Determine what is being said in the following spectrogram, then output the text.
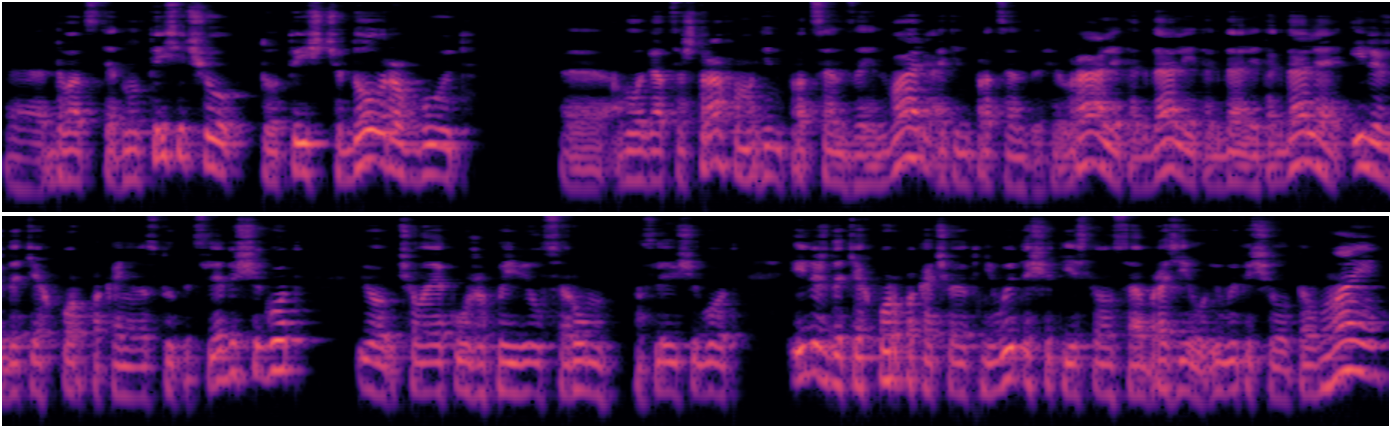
21 э, тысячу, то 1000 долларов будет э, облагаться штрафом 1% за январь, 1% за февраль и так далее, и так далее, и так далее. Или же до тех пор, пока не наступит следующий год, и у человека уже появился рум на следующий год, или же до тех пор, пока человек не вытащит, если он сообразил и вытащил это в мае,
